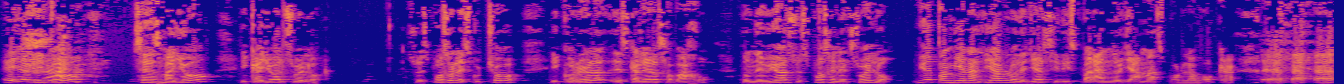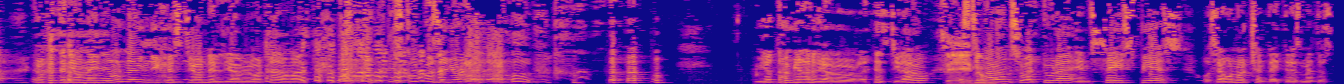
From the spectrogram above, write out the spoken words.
Ella gritó, se desmayó y cayó al suelo. Su esposo la escuchó y corrió las escaleras abajo, donde vio a su esposa en el suelo. Vio también al diablo de Jersey disparando llamas por la boca. Creo que tenía una, una indigestión el diablo, nada más. disculpe, señor. Yo también al diablo lo estiraron. Sí, estimaron su altura en 6 pies, o sea, 1,83 metros.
